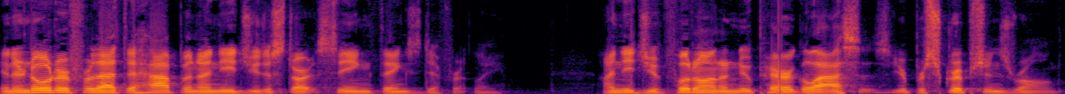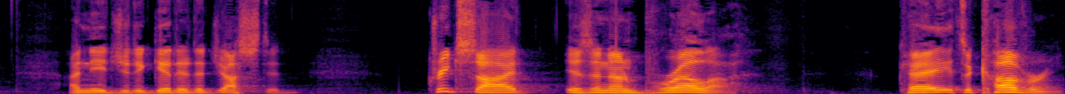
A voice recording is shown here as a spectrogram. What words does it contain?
And in order for that to happen, I need you to start seeing things differently. I need you to put on a new pair of glasses. Your prescription's wrong. I need you to get it adjusted. Creekside is an umbrella, okay? It's a covering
